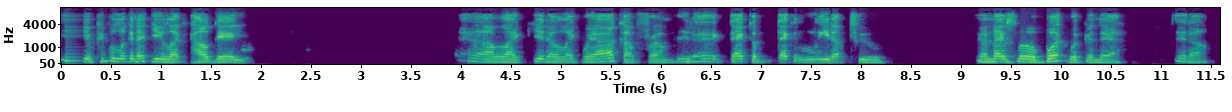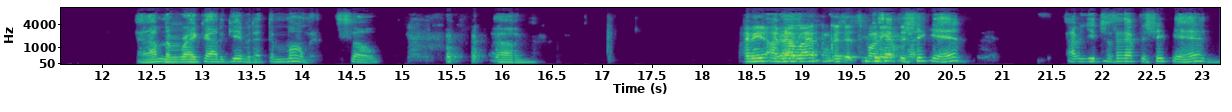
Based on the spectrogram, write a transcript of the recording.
you people looking at you like, "How dare you?" And I'm like, you know, like where I come from, you know, that could that could lead up to you a nice little butt whipping there, you know. And I'm the right guy to give it at the moment. So um, I mean, I'm know, not laughing because it's you funny. just have to shake your head. I mean, you just have to shake your head.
